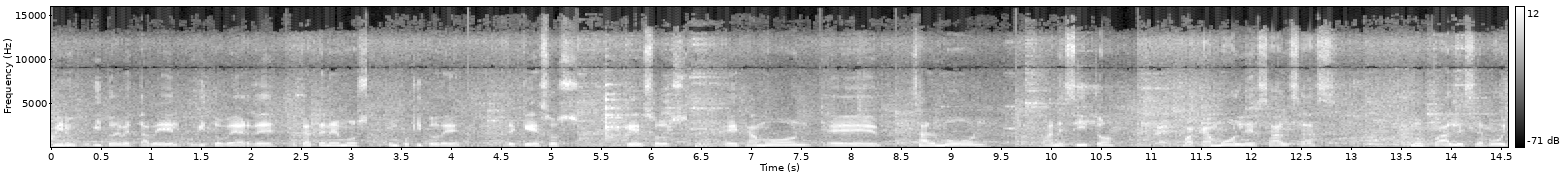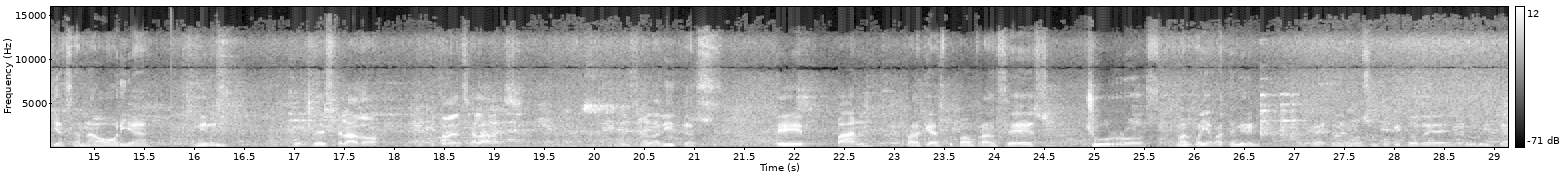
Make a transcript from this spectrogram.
Mira, un juguito de betabel, juguito verde. Acá tenemos un poquito de, de quesos, quesos, eh, jamón, eh, salmón, panecito, guacamole, salsas, nopales, cebolla, zanahoria. Miren, de este lado un poquito de ensaladas, ensaladitas, eh, pan para que hagas tu pan francés, churros, más guayabate, miren. Acá tenemos un poquito de verdurita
